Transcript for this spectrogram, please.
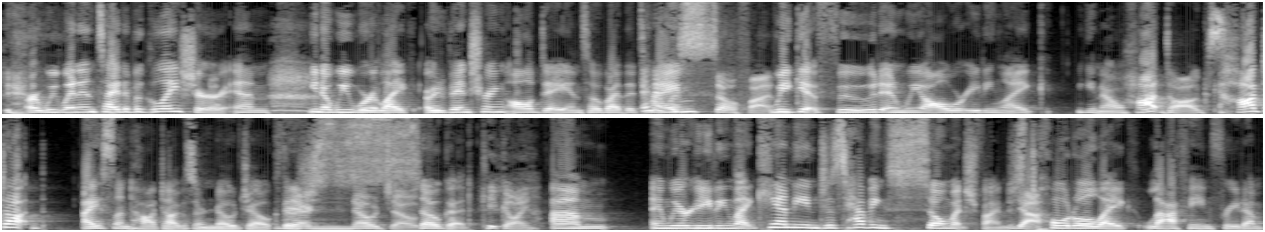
or we went inside of a glacier, and you know we were like adventuring all day. And so by the time so fun. we get food, and we all were eating like you know hot dogs. hot dog. Iceland hot dogs are no joke. They're, They're no joke. So good. Keep going. Um, and we were eating like candy and just having so much fun, just Yeah. total like laughing freedom.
